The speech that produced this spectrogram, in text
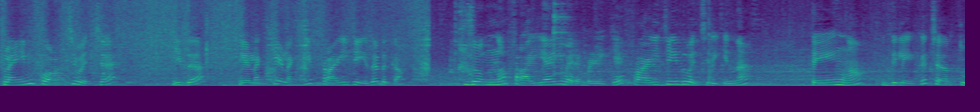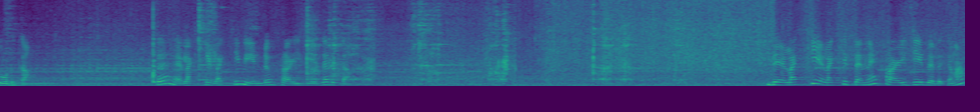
ഫ്ലെയിം കുറച്ച് വെച്ച് ഇത് ഇളക്കി ഇളക്കി ഫ്രൈ ചെയ്തെടുക്കാം. ഇതൊന്ന് ഫ്രൈ ആയി വരുമ്പോഴേക്ക് ഫ്രൈ ചെയ്ത് വെച്ചിരിക്കുന്ന തേങ്ങ ഇതിലേക്ക് ചേർത്ത് കൊടുക്കാം. ഇത് ഇളക്കി ഇളക്കി വീണ്ടും ഫ്രൈ ചെയ്തെടുക്കാം. ഇത് ഇളക്കി ഇളക്കി തന്നെ ഫ്രൈ ചെയ്തെടുക്കണം.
